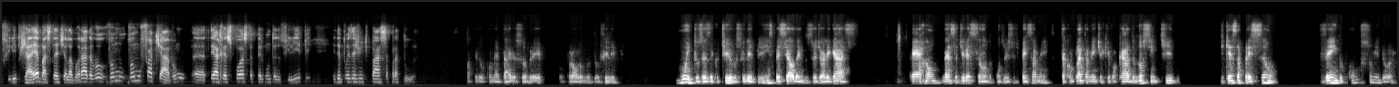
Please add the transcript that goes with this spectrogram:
Felipe já é bastante elaborada, vou, vamos, vamos fatiar, vamos é, ter a resposta à pergunta do Felipe e depois a gente passa para a tua. Rápido comentário sobre o prólogo do Felipe. Muitos executivos, Felipe, em especial da indústria de óleo e gás, erram nessa direção do ponto de vista de pensamento. Está completamente equivocado no sentido de que essa pressão vem do consumidor.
